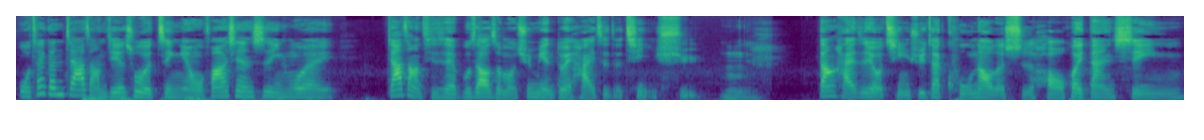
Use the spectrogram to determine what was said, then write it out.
我在跟家长接触的经验，我发现是因为家长其实也不知道怎么去面对孩子的情绪。嗯，当孩子有情绪在哭闹的时候，会担心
